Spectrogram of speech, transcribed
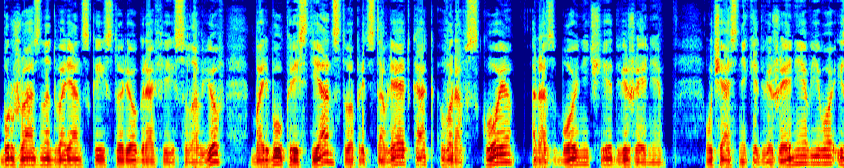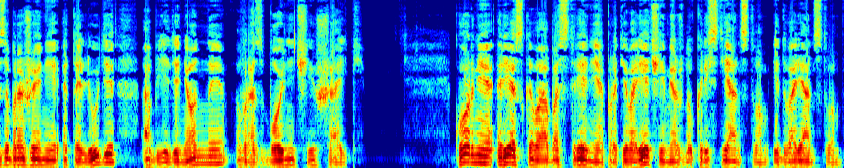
буржуазно-дворянской историографии Соловьев борьбу крестьянства представляет как воровское, разбойничье движение. Участники движения в его изображении — это люди, объединенные в разбойничьи шайки. Корни резкого обострения противоречий между крестьянством и дворянством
